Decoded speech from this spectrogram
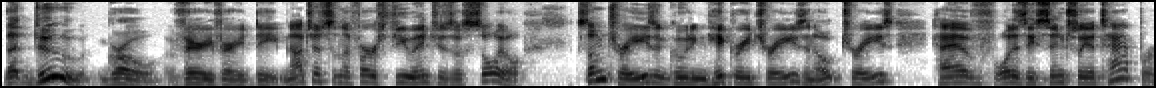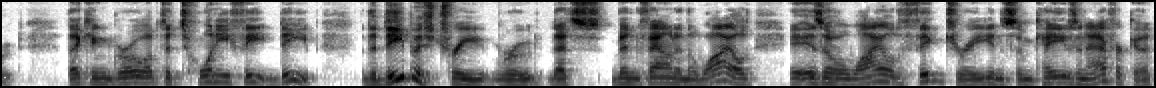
that do grow very, very deep, not just in the first few inches of soil. Some trees, including hickory trees and oak trees, have what is essentially a taproot that can grow up to 20 feet deep. The deepest tree root that's been found in the wild is a wild fig tree in some caves in Africa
